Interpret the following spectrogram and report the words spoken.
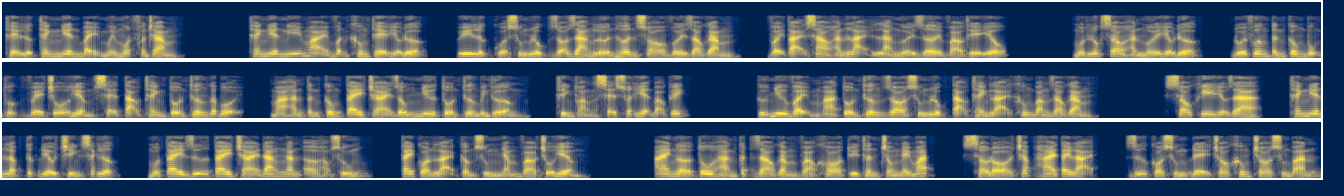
thể lực thanh niên bảy mươi một thanh niên nghĩ mãi vẫn không thể hiểu được, uy lực của súng lục rõ ràng lớn hơn so với dao găm, vậy tại sao hắn lại là người rơi vào thế yếu? Một lúc sau hắn mới hiểu được đối phương tấn công bụng thuộc về chỗ hiểm sẽ tạo thành tổn thương gấp bội, mà hắn tấn công tay trái giống như tổn thương bình thường, thỉnh thoảng sẽ xuất hiện bạo kích. Cứ như vậy mà tổn thương do súng lục tạo thành lại không bằng dao găm. Sau khi hiểu ra, thanh niên lập tức điều chỉnh sách lược, một tay giữ tay trái đang ngăn ở họng súng, tay còn lại cầm súng nhắm vào chỗ hiểm. Ai ngờ tô hàn cất dao găm vào kho tùy thân trong nháy mắt, sau đó chắp hai tay lại, giữ co súng để cho không cho súng bắn,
